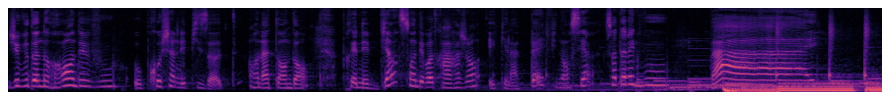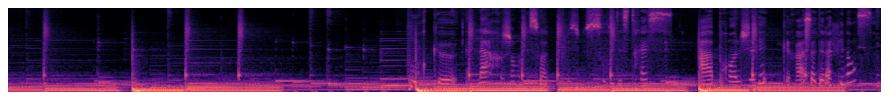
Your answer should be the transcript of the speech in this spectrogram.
Je vous donne rendez-vous au prochain épisode. En attendant, prenez bien soin de votre argent et que la paix financière soit avec vous. Bye que l'argent ne soit plus une source de stress, apprends à le gérer grâce à de la finance.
